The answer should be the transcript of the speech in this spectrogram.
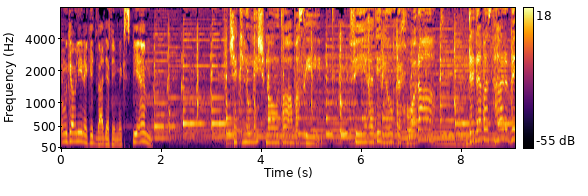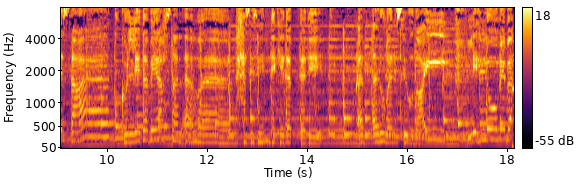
ومكملين أكيد بعدها في Mix PM. شكله مش موضوع بسيط. في غدر وفي حوارات ده أنا بسهر بالساعات كل ده بيحصل اوقات حاسس إن كده ابتديت أبقى رومانسي وضعيف. ليه نومي بقى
